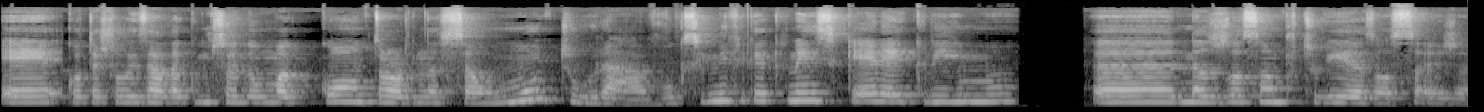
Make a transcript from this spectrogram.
é contextualizada como sendo uma contraordenação muito grave, o que significa que nem sequer é crime uh, na legislação portuguesa, ou seja,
